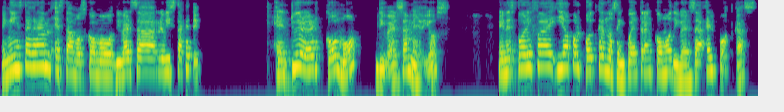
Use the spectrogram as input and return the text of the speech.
En Instagram estamos como Diversa Revista GT. En Twitter como Diversa Medios. En Spotify y Apple Podcast nos encuentran como Diversa el Podcast.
